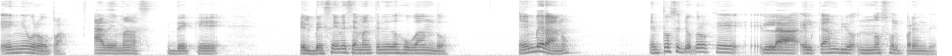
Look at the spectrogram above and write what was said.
en Europa, además de que el BCN se ha mantenido jugando en verano, entonces yo creo que la, el cambio no sorprende.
